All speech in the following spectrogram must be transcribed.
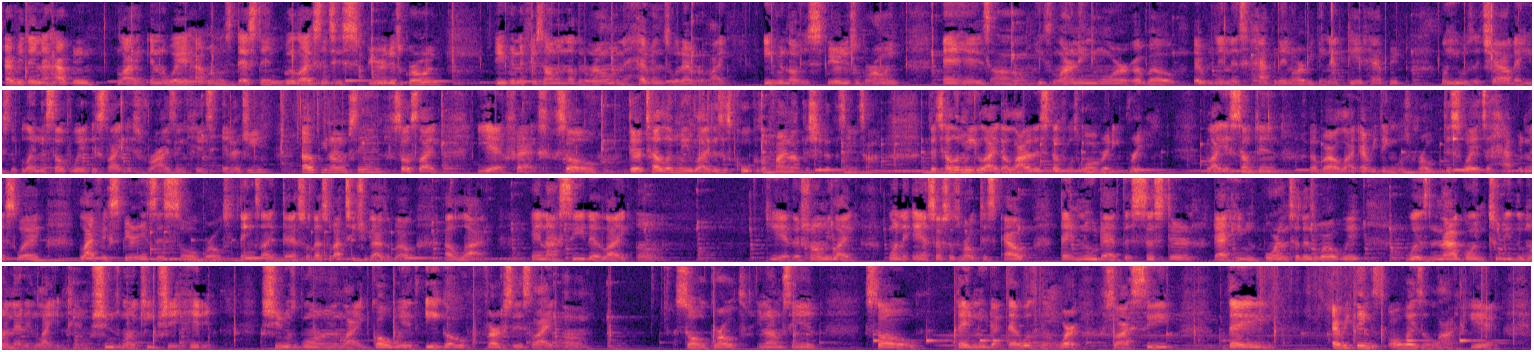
everything that happened like in the way it happened was destined, but like since his spirit is growing, even if it's on another realm in the heavens, whatever, like even though his spirit is growing, and his um he's learning more about everything that's happening or everything that did happen. When he was a child that he used to blame himself with it's like it's rising his energy up you know what i'm saying? So it's like yeah facts. So they're telling me like this is cool because i'm finding out this shit at the same time. They're telling me like a lot of this stuff was already written. Like it's something about like everything was wrote this way to happen this way life experiences, soul growth, things like that. So that's what I teach you guys about a lot. And I see that like um yeah, they're showing me like when the ancestors wrote this out, they knew that the sister that he was born into this world with was not going to be the one that enlightened him. She was going to keep shit hidden. She was going like go with ego versus like um soul growth, you know what I'm saying? So they knew that that wasn't gonna work. So I see they everything's always aligned. Yeah.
